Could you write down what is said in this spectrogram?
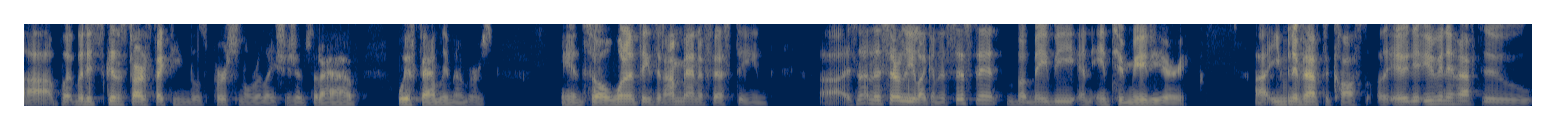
uh, but but it's going to start affecting those personal relationships that I have with family members. And so one of the things that I'm manifesting, uh, it's not necessarily like an assistant, but maybe an intermediary. Uh, even if I have to cost, uh, even if I have to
